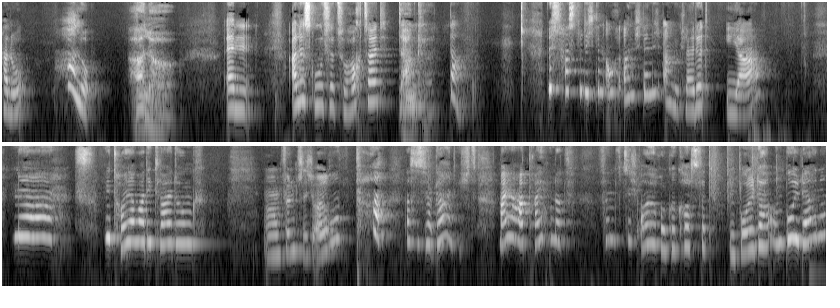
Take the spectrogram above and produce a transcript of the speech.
Hallo. Hallo. Hallo. Ähm, alles Gute zur Hochzeit. Danke. Danke. Bis hast du dich denn auch anständig angekleidet? Ja. Na, wie teuer war die Kleidung? 50 Euro? Pah, das ist ja gar nichts. Meine hat 350 Euro gekostet. Und Bulda und Buldane?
